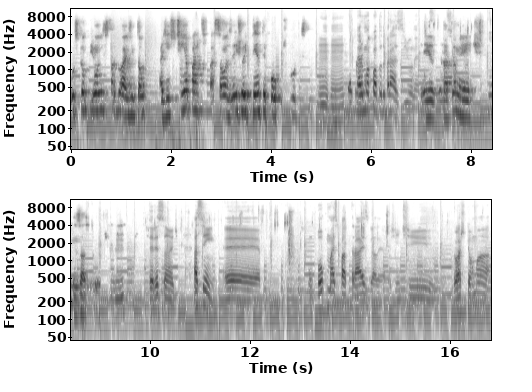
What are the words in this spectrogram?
os campeões estaduais. Então, a gente tinha participação, às vezes, de 80 e poucos clubes. Uhum. Era uma Copa do Brasil, né? Exatamente. Exatamente. Uhum. Interessante. Assim, é... um pouco mais para trás, galera, a gente. Eu acho que é uma.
